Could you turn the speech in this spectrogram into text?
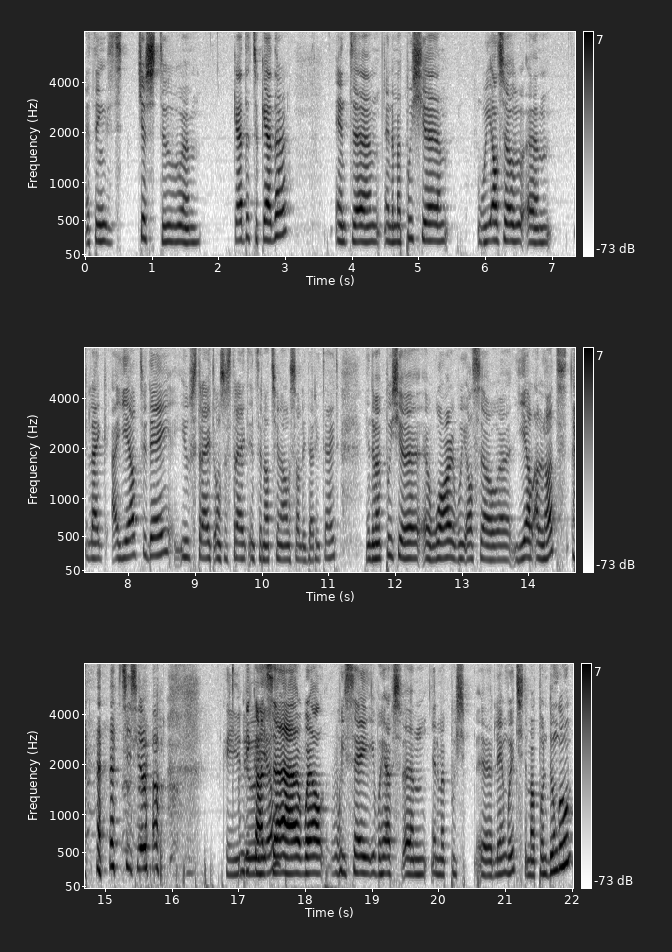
I think it's just to um, gather together, and um, and the Mapuche we also, um, like I today, you strijd onze strijd, internationale solidariteit. In the Mapuche uh, war, we also uh, yell a lot. Cicero. Can you do because, uh, well, we say we have um, in the Mapuche uh, language, the Mapudungun,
